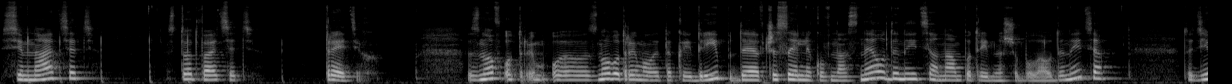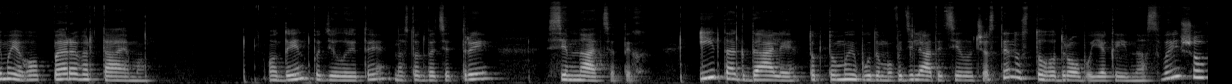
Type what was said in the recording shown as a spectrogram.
17 123. Знов отрим... Знов отримали такий дріб, де в чисельнику в нас не одиниця, нам потрібно, щоб була одиниця. Тоді ми його перевертаємо. 1 поділити на 123 сімнадцятих. І так далі. Тобто ми будемо виділяти цілу частину з того дробу, який в нас вийшов,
